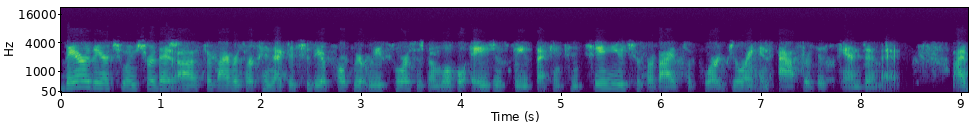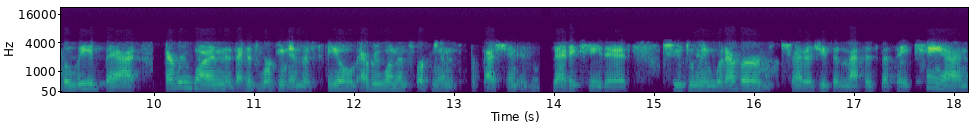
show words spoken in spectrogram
They are there to ensure that uh, survivors are connected to the appropriate resources and local agencies that can continue to provide support during and after this pandemic. I believe that everyone that is working in this field, everyone that's working in this profession is dedicated to doing whatever strategies and methods that they can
